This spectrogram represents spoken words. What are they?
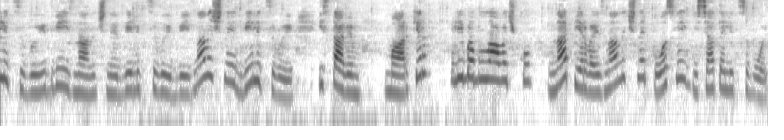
лицевые, 2 изнаночные, 2 лицевые, 2 изнаночные, 2 лицевые. И ставим маркер, либо булавочку, на первой изнаночной после 10 лицевой.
